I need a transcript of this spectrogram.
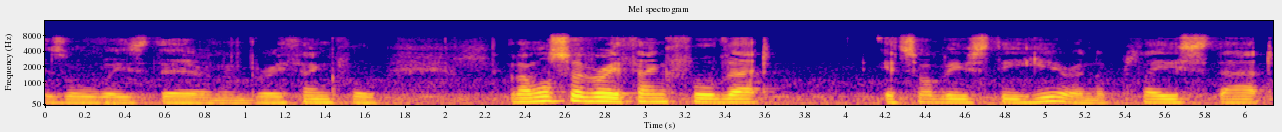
is always there, and I'm very thankful. And I'm also very thankful that it's obviously here in a place that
